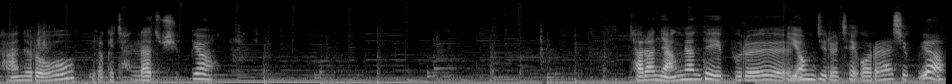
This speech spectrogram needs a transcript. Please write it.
반으로 이렇게 잘라주시고요. 자란 양면 테이프를 이영지를 제거를 하시고요.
